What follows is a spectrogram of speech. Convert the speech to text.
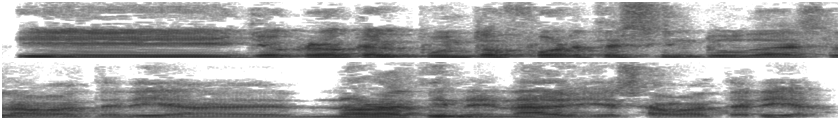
y yo creo que el punto fuerte sin duda es la batería. No la tiene nadie esa batería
